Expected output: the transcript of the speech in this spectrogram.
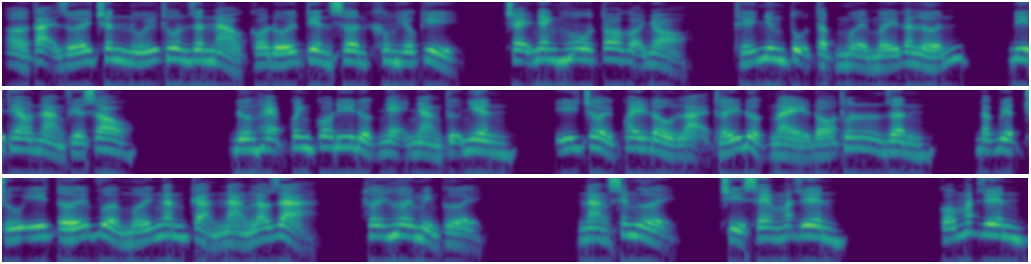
Ở tại dưới chân núi thôn dân nào có đối tiên sơn không hiếu kỳ, chạy nhanh hô to gọi nhỏ, thế nhưng tụ tập mười mấy gan lớn, đi theo nàng phía sau. Đường hẹp quanh co đi được nhẹ nhàng tự nhiên, ý trời quay đầu lại thấy được này đó thôn dân, đặc biệt chú ý tới vừa mới ngăn cản nàng lao giả, hơi hơi mỉm cười. Nàng xem người, chỉ xem mắt duyên. Có mắt duyên,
